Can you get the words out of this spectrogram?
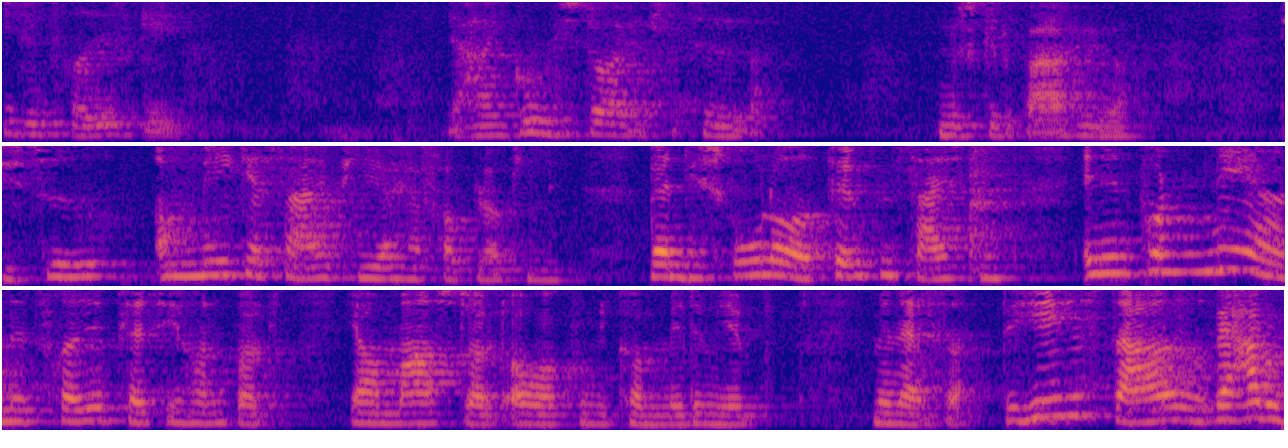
i det tredje skab. Jeg har en god historie at fortælle dig. Nu skal du bare høre. De søde og mega seje piger her fra Blokhinde vandt i skoleåret 15-16 en imponerende tredjeplads i håndbold. Jeg var meget stolt over at kunne komme med dem hjem. Men altså, det hele startede... Hvad har du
